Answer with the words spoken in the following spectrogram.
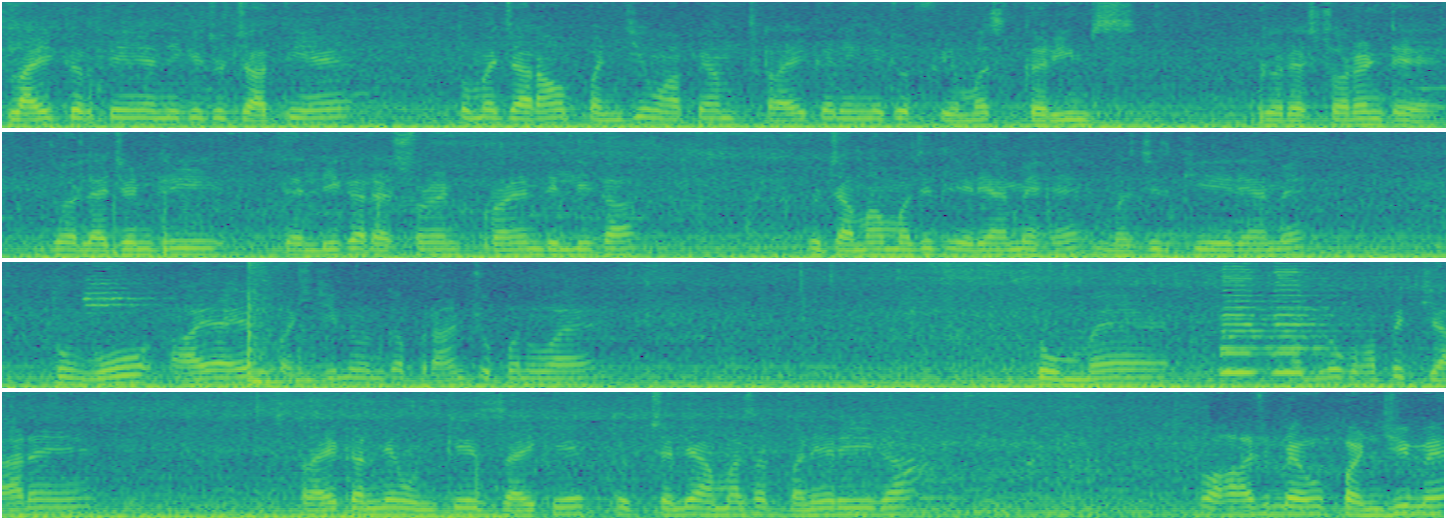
फ्लाई करते हैं, यानी कि जो जाती हैं। तो मैं जा रहा हूँ पणजी वहाँ पे हम ट्राई करेंगे जो फ़ेमस करीम्स, जो रेस्टोरेंट है, जो लेजेंडरी दिल्ली का रेस्टोरेंट पुराने दिल्ली का, जो जामा मस्जिद एरिया में है, मस्जिद की एरिया में। तो वो आया है पणजी में, उनका ब्रांच ओपन हुआ है। तो मैं हम लोग वहाँ पर जा रहे हैं। ट्राई करने उनके जायके। तो चलिए हमारे साथ बने रहिएगा। तो आज मैं हूँ पणजी में।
